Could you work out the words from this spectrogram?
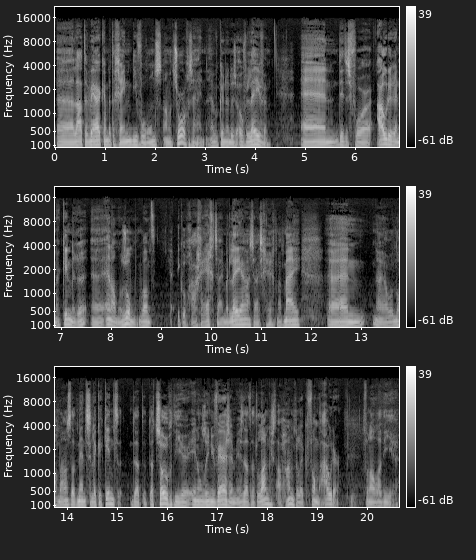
uh, laten werken met degene die voor ons aan het zorgen zijn. En we kunnen dus overleven. En dit is voor ouderen naar kinderen uh, en andersom. Want ik wil graag gehecht zijn met Lea, zij is gehecht met mij. En nou ja, nogmaals, dat menselijke kind, dat, dat zoogdier in ons universum, is dat het langst afhankelijk van de ouder van alle dieren.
